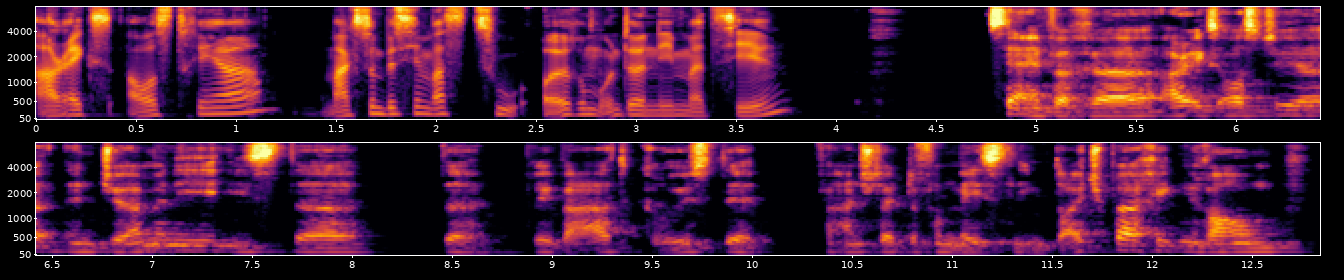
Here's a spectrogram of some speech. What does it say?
RX Austria. Magst du ein bisschen was zu eurem Unternehmen erzählen? Sehr einfach. Äh, RX Austria in Germany ist uh, der privat größte Veranstalter von Messen im deutschsprachigen Raum,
